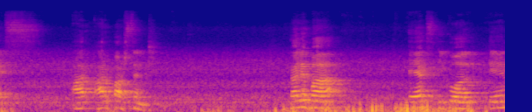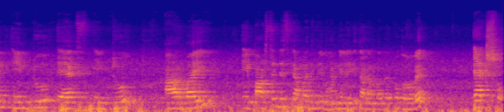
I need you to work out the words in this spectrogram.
এক্স আর আর পার্সেন্ট তাহলে বা X equal ten into X into R by এই পার্সেন্টেজকে আমরা যদি ভাঙে লিখি, তাহলে আমাদের কত হবে? একশো।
